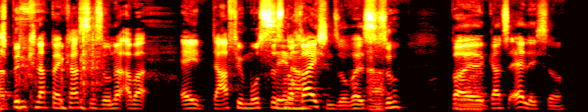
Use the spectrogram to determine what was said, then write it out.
Ich bin knapp bei Kasse, so, ne? Aber ey, dafür muss es noch reichen, so, weißt Ja. du so? Weil, Ja. ganz ehrlich, so.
